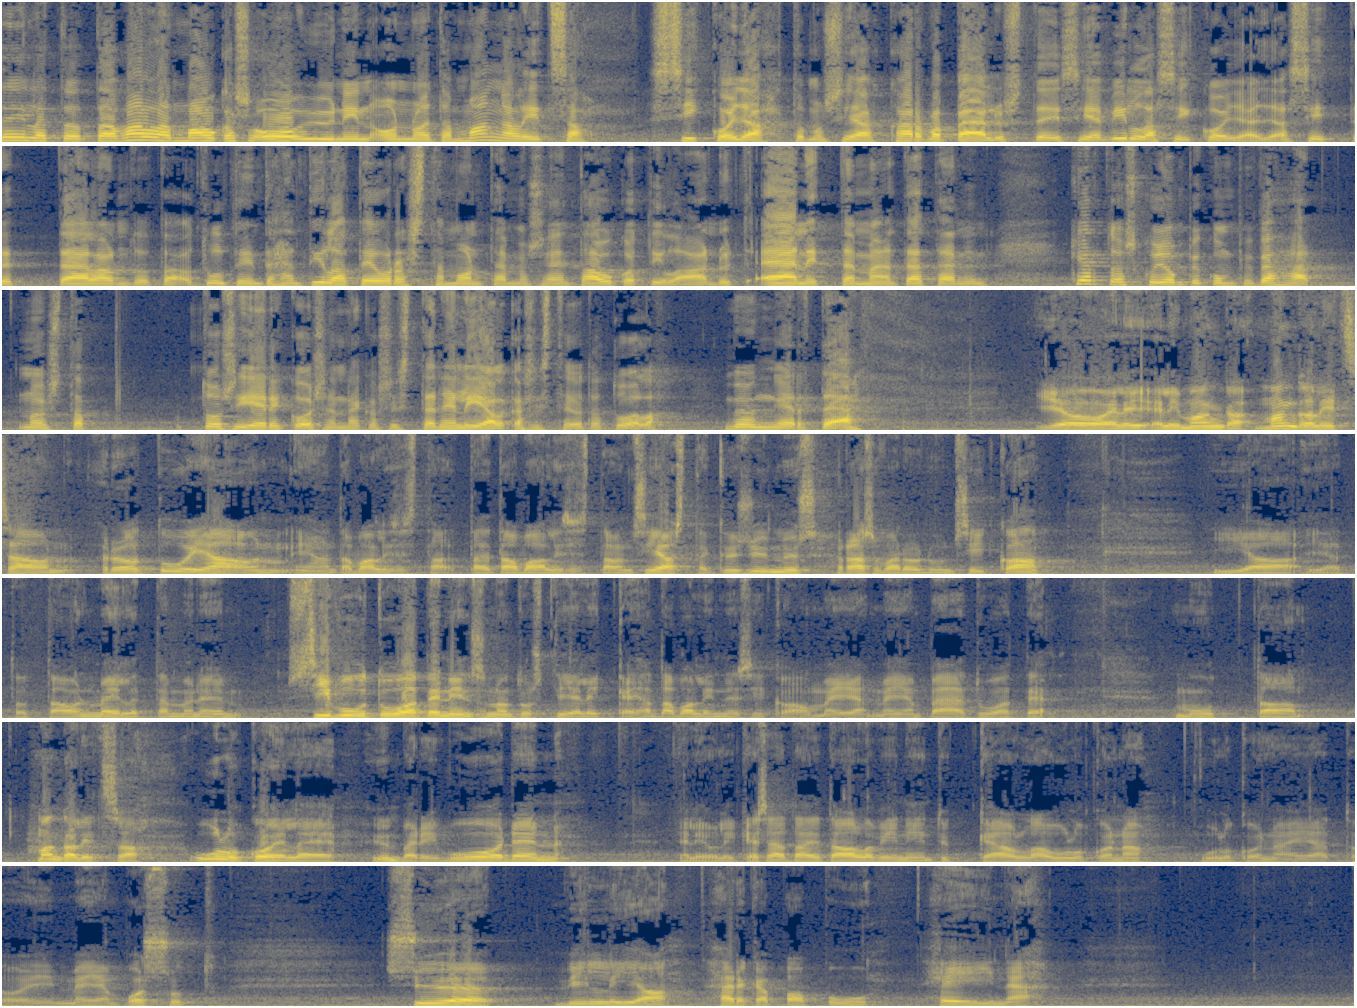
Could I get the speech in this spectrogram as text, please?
teillä tota Vallan Maukas Oy, niin on noita mangalitsa sikoja, tuommoisia karvapäällystteisiä villasikoja, ja sitten täällä on, tota, tultiin tähän tilateurastamon tämmöiseen taukotilaan nyt äänittämään tätä, niin kertoisiko jompikumpi vähän noista tosi erikoisen näköisistä nelijalkaisista, joita tuolla möngertää? Joo, eli, eli manga, mangalitsa on rotu ja on ihan tavallisesta, tai tavallisesta on sijasta kysymys, rasvarodun sika. Ja, ja tota, on meille tämmöinen sivutuote niin sanotusti, eli ihan tavallinen sika on meidän, meidän päätuote. Mutta mangalitsa ulkoilee ympäri vuoden, eli oli kesä tai talvi, niin tykkää olla ulkona, ulkona ja toi meidän possut syö vilja, härkäpapu, heinä,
